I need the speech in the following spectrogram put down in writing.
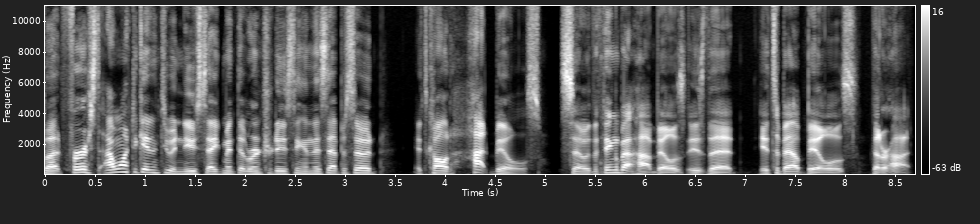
But first, I want to get into a new segment that we're introducing in this episode. It's called Hot Bills. So, the thing about Hot Bills is that it's about bills that are hot.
